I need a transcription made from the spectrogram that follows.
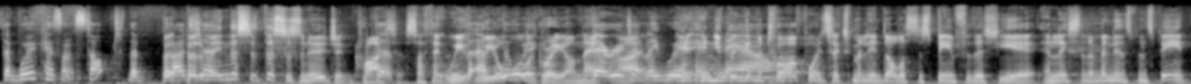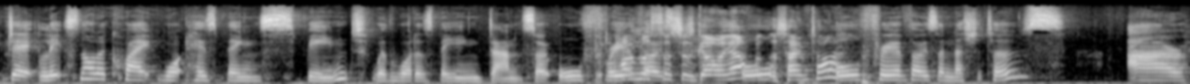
The work hasn't stopped. The but, budget, but I mean, this is this is an urgent crisis. The, I think we, the, we all work, agree on that. They're right? urgently working and, and you've been given 12.6 million dollars to spend for this year, and less than a million's been spent. Jack, let's not equate what has been spent with what is being done. So all three but homelessness of those, is going up all, at the same time. All three of those initiatives are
